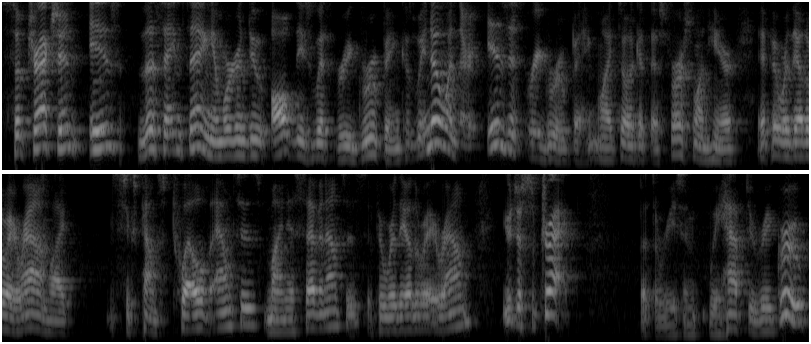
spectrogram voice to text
Subtraction is the same thing, and we're going to do all of these with regrouping, because we know when there isn't regrouping, like to look at this first one here, if it were the other way around, like 6 pounds 12 ounces minus 7 ounces, if it were the other way around, you just subtract. But the reason we have to regroup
